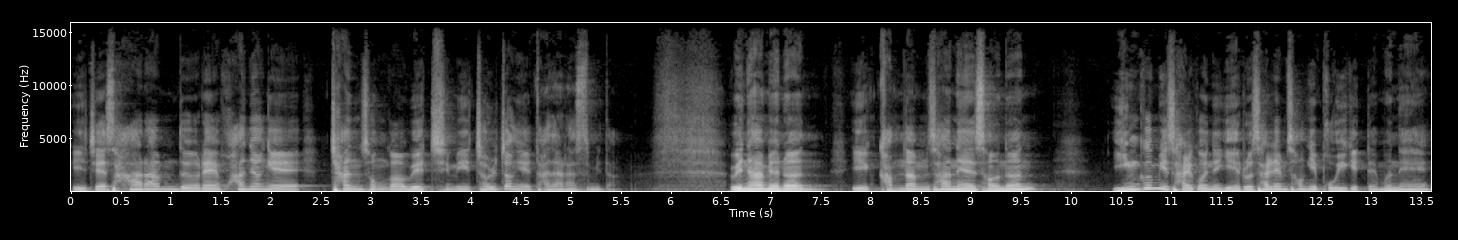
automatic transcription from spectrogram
이제 사람들의 환영의 찬송과 외침이 절정에 다다랐습니다. 왜냐하면은 이 감남산에서는 임금이 살고 있는 예루살렘 성이 보이기 때문에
